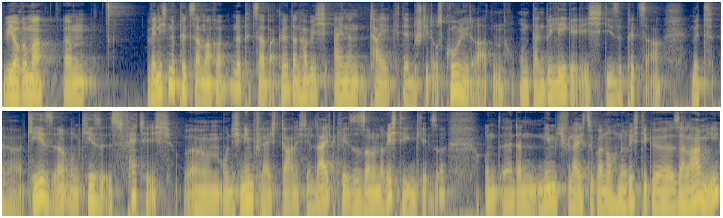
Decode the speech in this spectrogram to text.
Wie auch immer. Ähm, wenn ich eine Pizza mache, eine Pizza backe, dann habe ich einen Teig, der besteht aus Kohlenhydraten. Und dann belege ich diese Pizza mit äh, Käse. Und Käse ist fettig ähm, und ich nehme vielleicht gar nicht den Leitkäse, sondern einen richtigen Käse. Und äh, dann nehme ich vielleicht sogar noch eine richtige Salami.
